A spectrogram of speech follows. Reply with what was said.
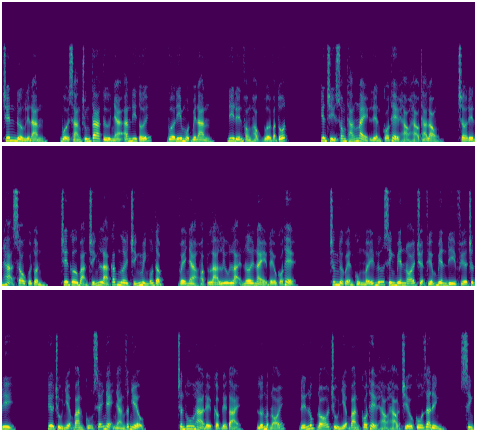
trên đường liền ăn, buổi sáng chúng ta từ nhà ăn đi tới, vừa đi một bên ăn, đi đến phòng học vừa vặn tốt. Kiên trì xong tháng này liền có thể hảo hảo thả lỏng, chờ đến hạ sau cuối tuần, trên cơ bản chính là các ngươi chính mình ôn tập, về nhà hoặc là lưu lại nơi này đều có thể. Trương Nhược Uyển cùng mấy nữ sinh biên nói chuyện phiếm biên đi phía trước đi. Kia chủ nhiệm ban cũng sẽ nhẹ nhàng rất nhiều. Trần Thu Hà đề cập đề tài, lớn mật nói, đến lúc đó chủ nhiệm ban có thể hảo hảo chiếu cô gia đình, sinh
